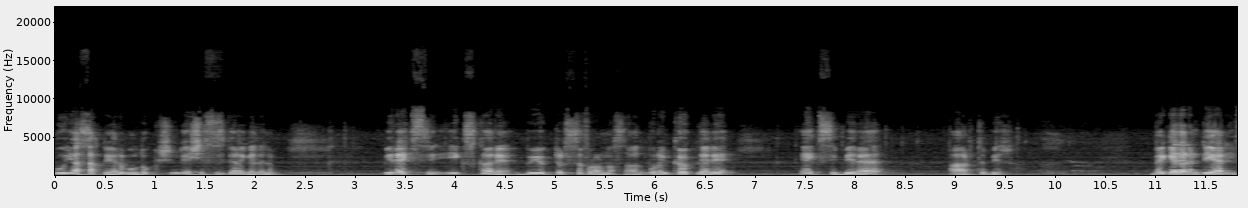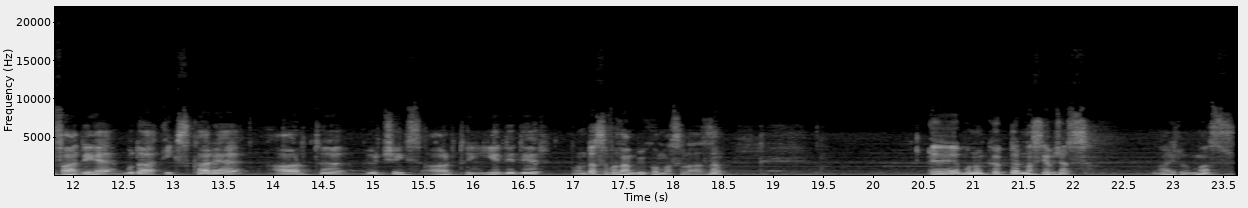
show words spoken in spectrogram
Bu yasak değeri bulduk. Şimdi eşitsizliklere gelelim. 1 eksi x kare büyüktür 0 olması lazım. Bunun kökleri eksi 1'e artı 1. Ve gelelim diğer ifadeye. Bu da x kare artı 3x artı 7'dir. Bunun da sıfırdan büyük olması lazım. Ee, bunun kökleri nasıl yapacağız? Ayrılmaz.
